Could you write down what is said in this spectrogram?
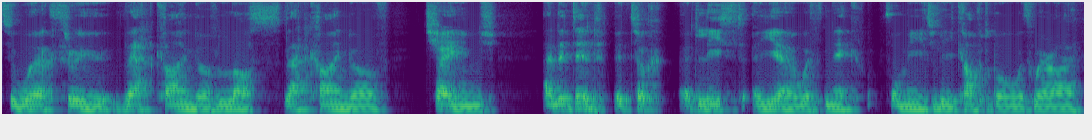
to work through that kind of loss, that kind of change. And it did. It took at least a year with Nick for me to be comfortable with where I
